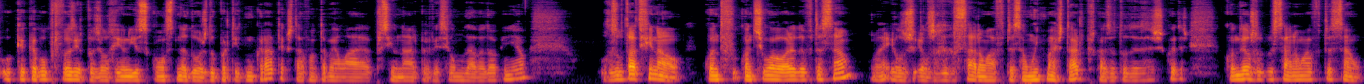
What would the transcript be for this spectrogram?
o que acabou por fazer, depois ele reuniu-se com senadores do Partido Democrata, que estavam também lá a pressionar para ver se ele mudava de opinião. O resultado final quando, quando chegou a hora da votação, é? eles, eles regressaram à votação muito mais tarde, por causa de todas essas coisas. Quando eles regressaram à votação,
